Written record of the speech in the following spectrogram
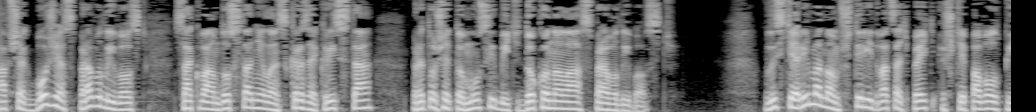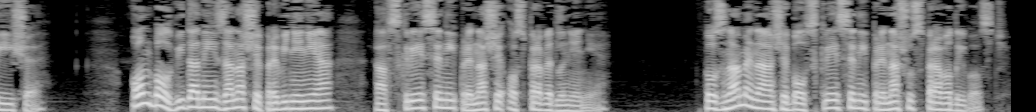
Avšak Božia spravodlivosť sa k vám dostane len skrze Krista, pretože to musí byť dokonalá spravodlivosť. V liste Rimanom 4.25 ešte Pavol píše On bol vydaný za naše previnenia a vzkriesený pre naše ospravedlnenie. To znamená, že bol vzkriesený pre našu spravodlivosť.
